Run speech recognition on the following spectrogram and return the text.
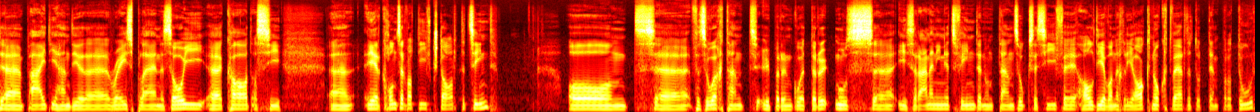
Mhm. Äh, beide haben ihren Raceplan so äh, gehabt, dass sie äh, eher konservativ gestartet sind und äh, versucht haben, über einen guten Rhythmus äh, ins Rennen hineinzufinden und dann sukzessive all die, die ein bisschen angenockt werden durch die Temperatur,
